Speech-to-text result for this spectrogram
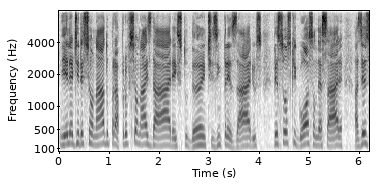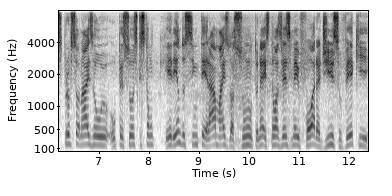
e ele é direcionado para profissionais da área, estudantes, empresários, pessoas que gostam dessa área, às vezes profissionais ou, ou pessoas que estão querendo se inteirar mais do assunto, né? Estão às vezes meio fora disso, vê que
